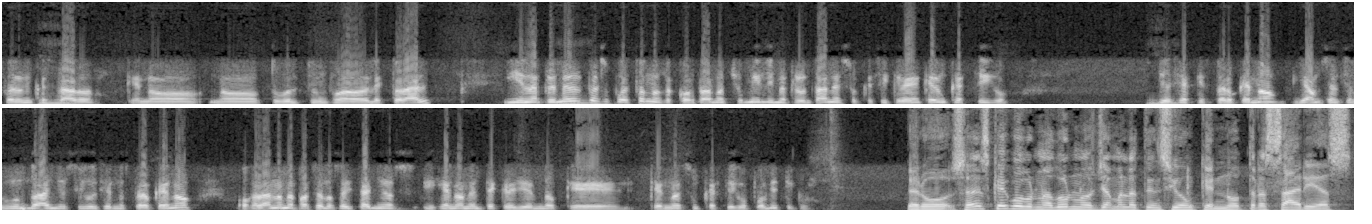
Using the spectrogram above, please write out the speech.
Fue el único estado que no, no tuvo el triunfo electoral. Y en el primer presupuesto nos recortaron ocho mil y me preguntaban eso, que si creían que era un castigo. Yo decía que espero que no. Y vamos en el segundo año, sigo diciendo espero que no. Ojalá no me pase los seis años ingenuamente creyendo que, que no es un castigo político. Pero, ¿sabes qué, gobernador? Nos llama la atención que en otras áreas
